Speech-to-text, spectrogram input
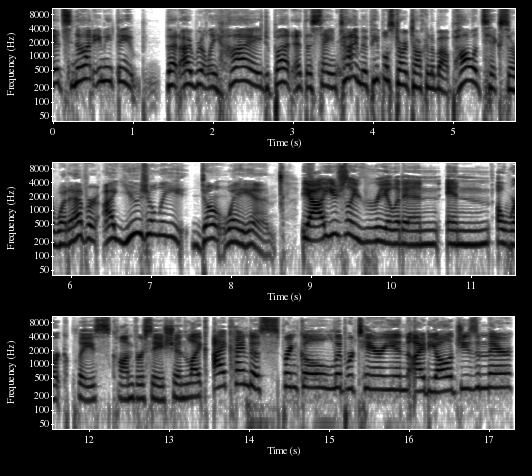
it's not anything that I really hide. But at the same time, if people start talking about politics or whatever, I usually don't weigh in. Yeah, I'll usually reel it in in a workplace conversation. Like I kind of sprinkle libertarian ideologies in there,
